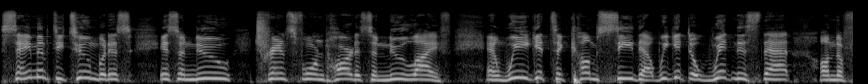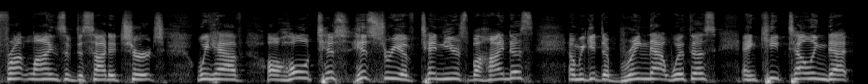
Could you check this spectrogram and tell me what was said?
same empty tomb, but it's, it's a new transformed heart. It's a new life. And we get to come see that. We get to witness that on the front lines of Decided Church. We have a whole tis- history of 10 years behind us, and we get to bring that with us and keep telling that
